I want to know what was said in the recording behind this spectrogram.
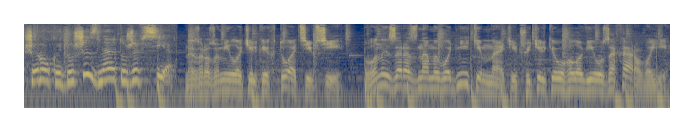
широкой души знают уже все. Незрозуміло тільки хто ці всі. Вони зараз з нами в одній кімнаті чи тільки у голові у Захарової.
